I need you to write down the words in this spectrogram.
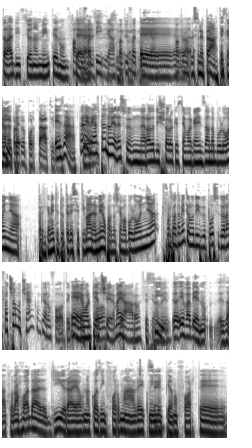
tradizionalmente non Fa più c'è. fatica, sì, sì. fa più fatica. Eh, Ma per una questione pratica. sì, Non è proprio portatile. Esatto. Però in realtà noi adesso una roda di scioro che stiamo organizzando a Bologna, praticamente tutte le settimane, almeno quando siamo a Bologna, fortunatamente uno dei due posti dove la facciamo c'è anche un pianoforte, quindi abbiamo il Ecco. piacere, ma è raro Sì, effettivamente. e va bene, esatto, la roda gira, è una cosa informale, quindi Sì. il pianoforte...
